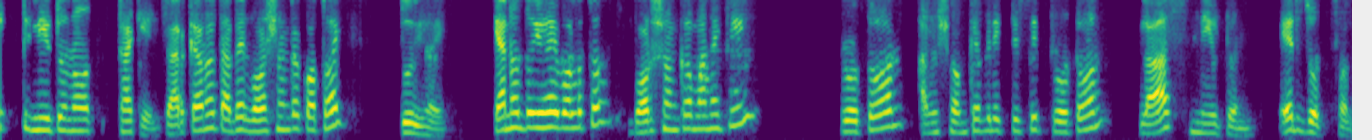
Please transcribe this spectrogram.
একটি নিউট্রনও থাকে, যার কারণে তাদের ভর সংখ্যা কত হয়? দুই হয়। কেন দুই হয় বলতো ভর সংখ্যা মানে কি? প্রোটন, আমি সংক্ষেপে লিখতেছি, প্রোটন প্লাস নিউটন, এর যোগফল।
